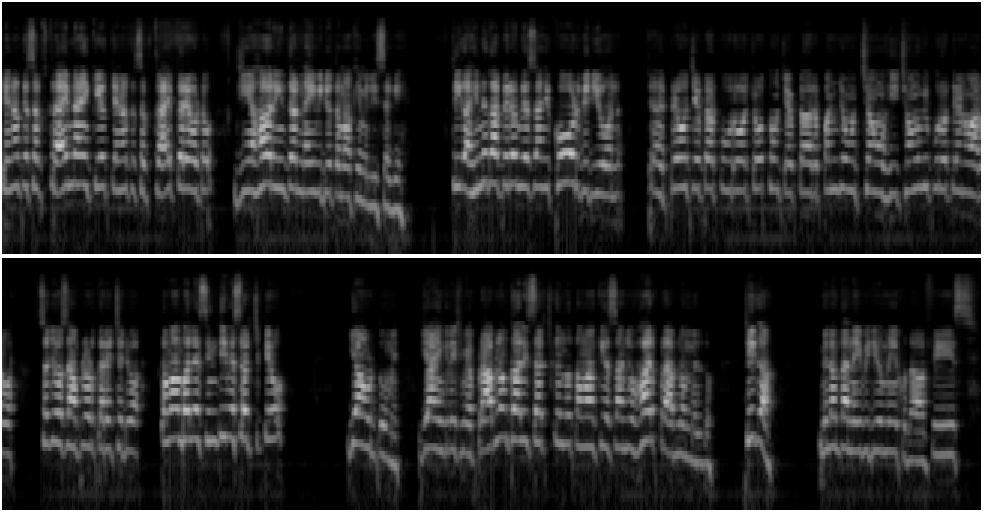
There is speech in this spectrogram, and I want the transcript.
चैनल खे सब्सक्राइब न कयो चैनल खे सब्सक्राइब करे वठो, जीअं हर ईंदड़ नई वीडियो तव्हांखे मिली सघे। ठीकु आहे हिन खां पहिरियों बि असांजी खोड़ वीडियो आहिनि टियों चैप्टर पूरो, चोथों चैप्टर पंजो, छहों हीउ छहों बि पूरो थियण वारो आहे सॼो असां अपलोड करे छॾियो आहे तव्हां भले सिंधी में सर्च कयो, या उर्दू में। या इंग्लिश में प्रॉब्लम ख़ाली सर्च कंदो, तव्हांखे असांजो हर प्रॉब्लम मिलंदो। ठीकु आहे मिलूं था नई वीडियो में, ख़ुदा हाफ़िज़।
